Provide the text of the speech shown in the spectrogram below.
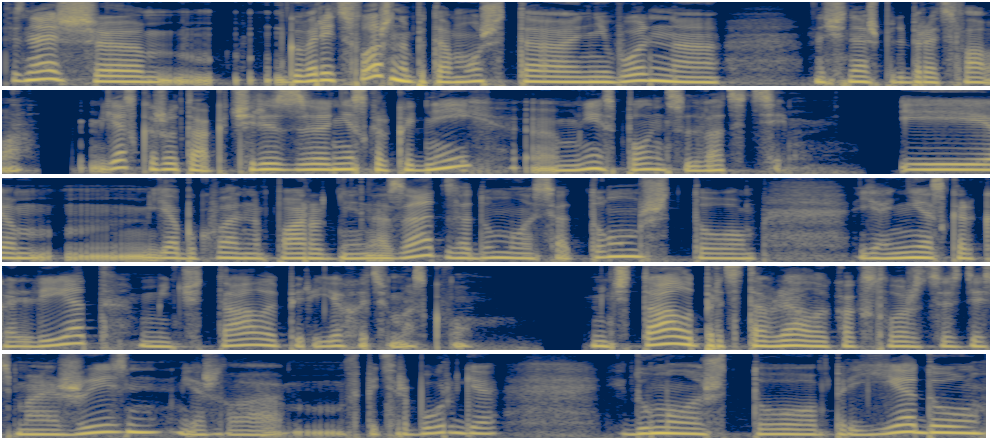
Ты знаешь, эм, говорить сложно, потому что невольно начинаешь подбирать слова. Я скажу так, через несколько дней э, мне исполнится 27. И я буквально пару дней назад задумалась о том, что я несколько лет мечтала переехать в Москву. Мечтала, представляла, как сложится здесь моя жизнь. Я жила в Петербурге и думала, что приеду,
